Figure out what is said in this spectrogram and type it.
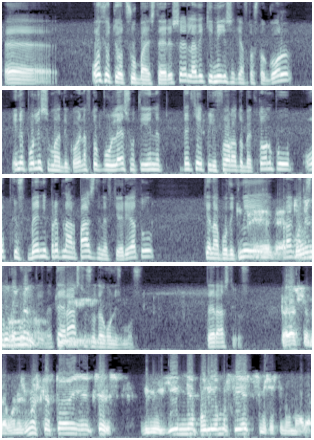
Ε, όχι ότι ο Τσούμπα εστέρισε, δηλαδή κυνήγησε και αυτό στον γκολ. Είναι πολύ σημαντικό. Είναι αυτό που λες ότι είναι τέτοια η πληθώρα των παικτών που όποιος μπαίνει πρέπει να αρπάζει την ευκαιρία του και να αποδεικνύει Βέβαια, πράγματα αυτό στον είναι προπονητή. δεδομένο. Είναι τεράστιος Τι- ανταγωνισμός. Τεράστιος. τεράστιος ανταγωνισμός και αυτό, ε, ξέρεις, δημιουργεί μια πολύ όμορφη αίσθηση μέσα στην ομάδα.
